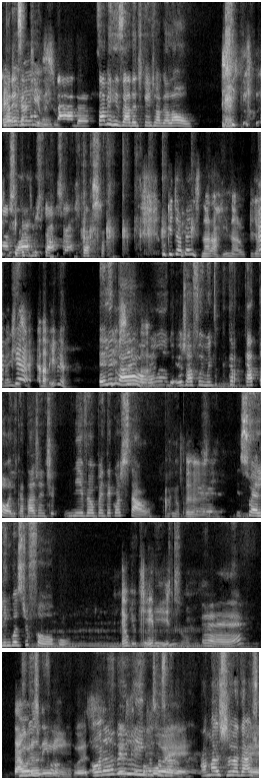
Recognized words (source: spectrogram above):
É, Parece é aquilo, isso. risada. Sabe risada de quem joga LOL? O que diabo é isso? Narahi, Nara, o que É diabo é, o que isso? é? É da Bíblia? Ele Eu tá orando. Eu já fui muito ca- católica, tá, gente? Nível pentecostal. Ai, meu pai. É. Isso é línguas de fogo. É o o quê, é isso? É. Tá Línguas orando de em fogo. línguas. Orando Eu em línguas, é. a majuragás, É.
